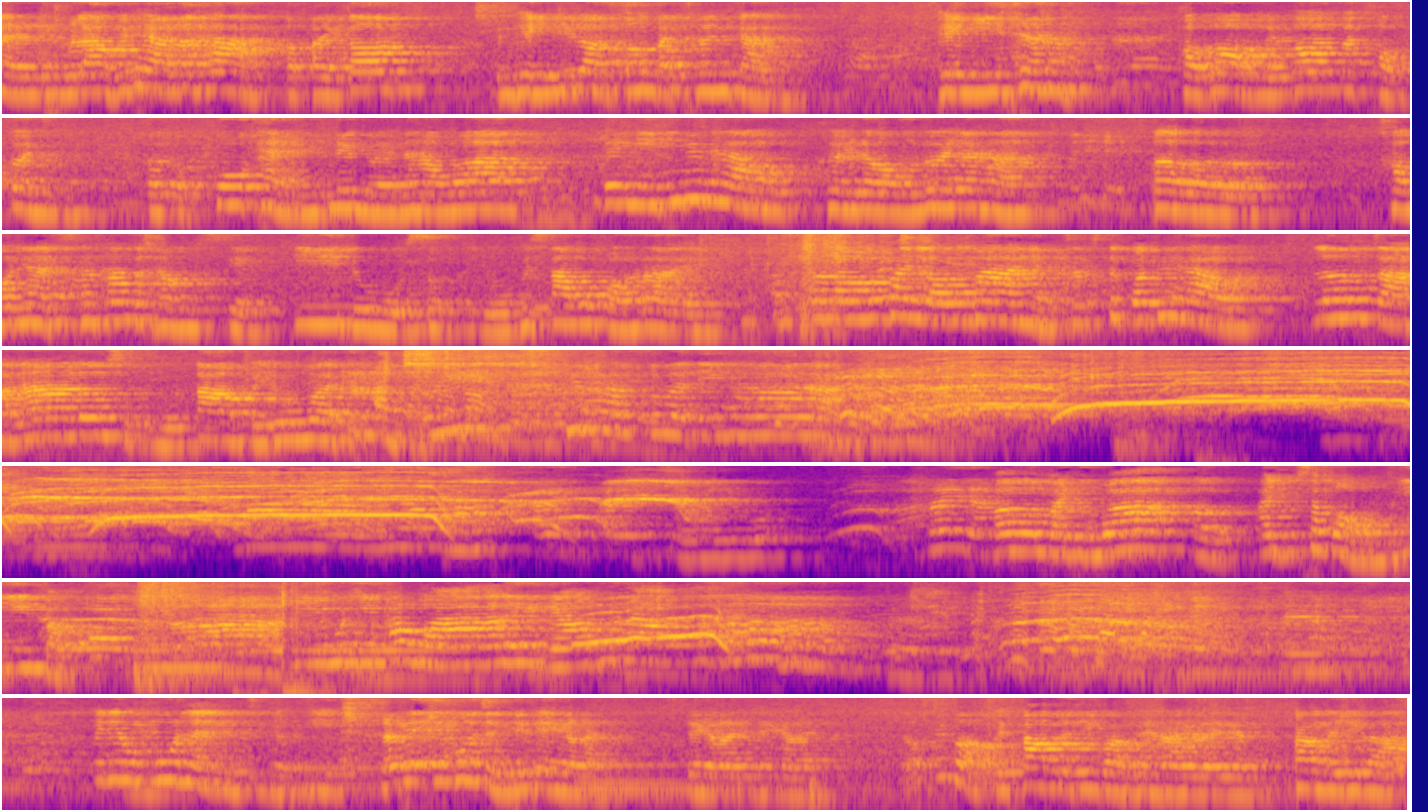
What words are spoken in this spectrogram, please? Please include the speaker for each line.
Speaker 1: แต่ถึงเวลาของพี่แพรแล้วค่ะ ต่อไปก็เป็นเพลงที่เราต้องแบทเทิลกัน เพลงนี้เนี่ยขอบอกเลยว่าจะขอเกรินเกี่ยวกับคู่แข่งนิดนึงเลยนะคะว่าเพลงนี้ที่พี่แพรเคยร้องด้วยนะคะ เออเขาเนี่ยค่อนข้างจะทำเสียงที่ดูสูงอายุไม่ทราบว่าเพราะอะไรพอร้องไปร้องมาเนี่ยจะรู้สึกว่าพี่แพรเริ่มจะหน้าเริ่มสูงอายุตามไปด้วยพี่แพรสวัสดีค่ะ เออหมายถึงว่าเอออายุสมองพี่แบบมีวุฒิภาวะอะไรอย่างเงี้ยพูดเอาไม่ได้พูดอะไรจริงๆอะพี่
Speaker 2: แล้วเพลงที่พูดถึงนี่เพลงอะไรเพลงอะไรเพลงอะไร
Speaker 1: แล้วพี่บอกไปฟังเลยดีกว่าไหม
Speaker 2: เพลง
Speaker 1: คะ
Speaker 2: อะไรเนี่ย
Speaker 1: ฟังเลยดีกว่า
